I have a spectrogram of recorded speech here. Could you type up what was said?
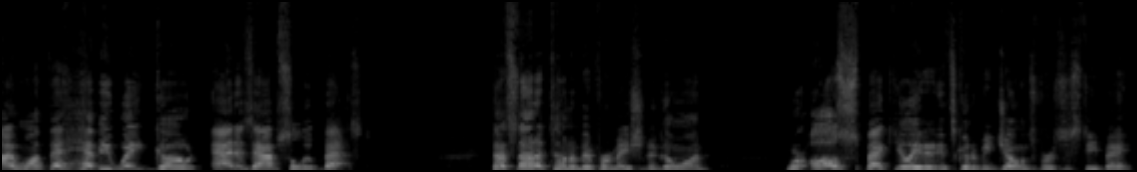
I want the heavyweight goat at his absolute best. That's not a ton of information to go on. We're all speculating it's going to be Jones versus Stipe.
